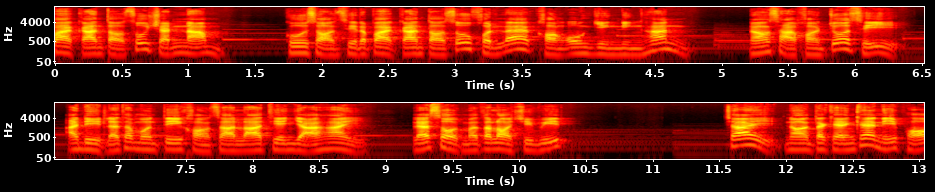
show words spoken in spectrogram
ปะการต่อสู้ชั้นนำครูสอนศิลปะการต่อสู้คนแรกขององค์หญิงหนิงฮั่นน้องสาวของจ้วซี อดีตรัฐมนตรีของซาลาเทียนหยาให้ และโสดมาตลอดชีวิต ใช่ นอนตะแคงแค่นี้พอ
